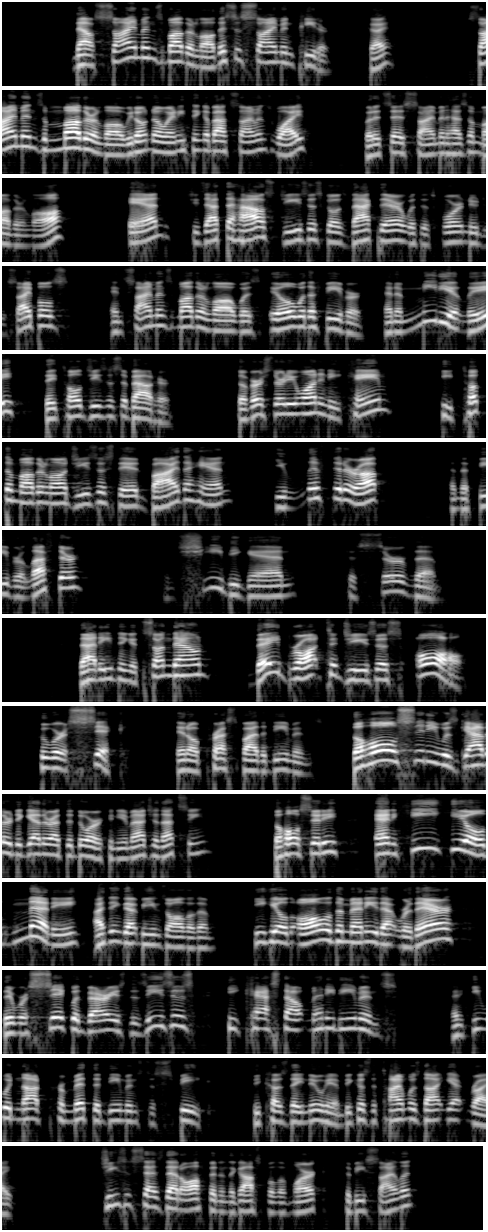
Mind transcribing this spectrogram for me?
Now, Simon's mother in law, this is Simon Peter, okay? Simon's mother in law, we don't know anything about Simon's wife, but it says Simon has a mother in law. And she's at the house. Jesus goes back there with his four new disciples. And Simon's mother in law was ill with a fever. And immediately they told Jesus about her. So, verse 31 And he came he took the mother in law, Jesus did, by the hand. He lifted her up, and the fever left her, and she began to serve them. That evening at sundown, they brought to Jesus all who were sick and oppressed by the demons. The whole city was gathered together at the door. Can you imagine that scene? The whole city. And he healed many. I think that means all of them. He healed all of the many that were there they were sick with various diseases. He cast out many demons, and he would not permit the demons to speak because they knew him, because the time was not yet right. Jesus says that often in the Gospel of Mark to be silent.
